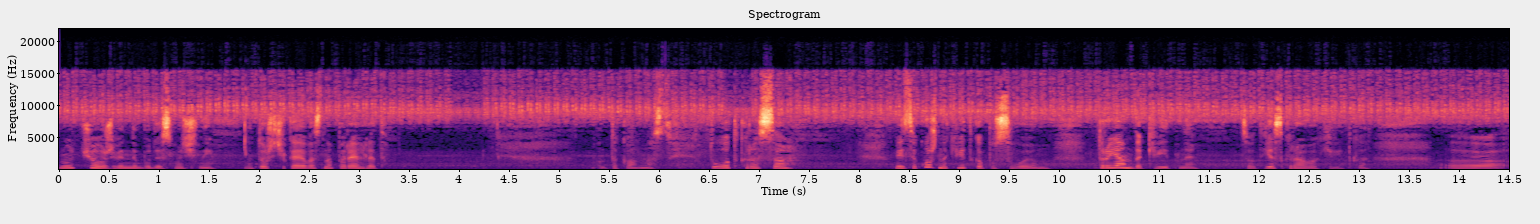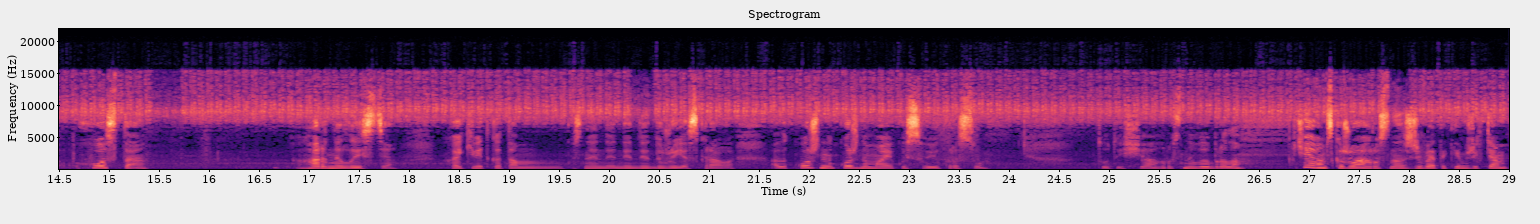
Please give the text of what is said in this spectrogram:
Ну чого ж він не буде смачний? Тож чекаю вас на перегляд. Така в нас тут краса. Дивіться, кожна квітка по-своєму. Троянда квітне. Це от яскрава квітка. Е, хоста, гарне листя, Хай квітка там якось не, не, не, дуже яскрава, але кожна, кожна має якусь свою красу. Тут іще агрос не вибрала. Хоча я вам скажу, агрос у нас живе таким життям.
